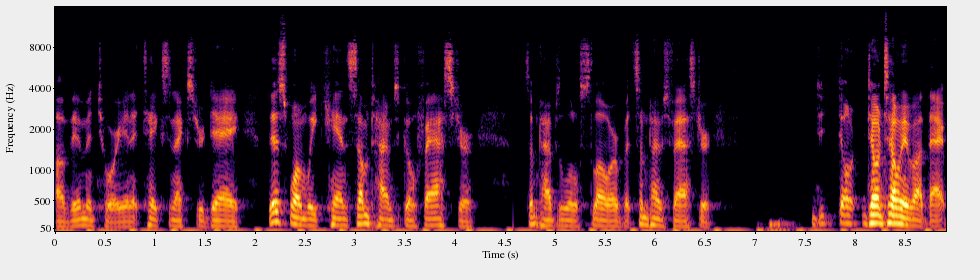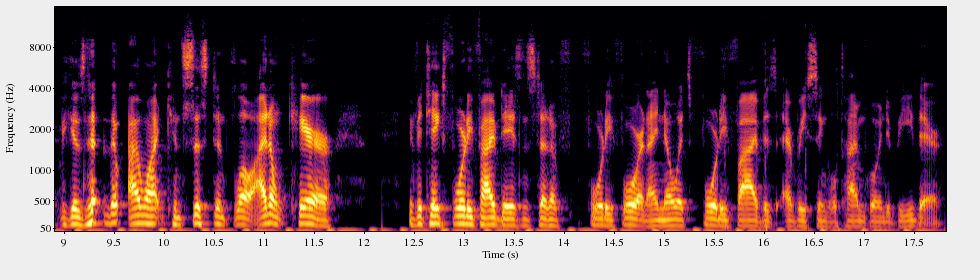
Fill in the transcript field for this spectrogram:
of inventory, and it takes an extra day, this one we can sometimes go faster, sometimes a little slower, but sometimes faster. Don't don't tell me about that because I want consistent flow. I don't care if it takes 45 days instead of 44 and I know it's 45 is every single time going to be there,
